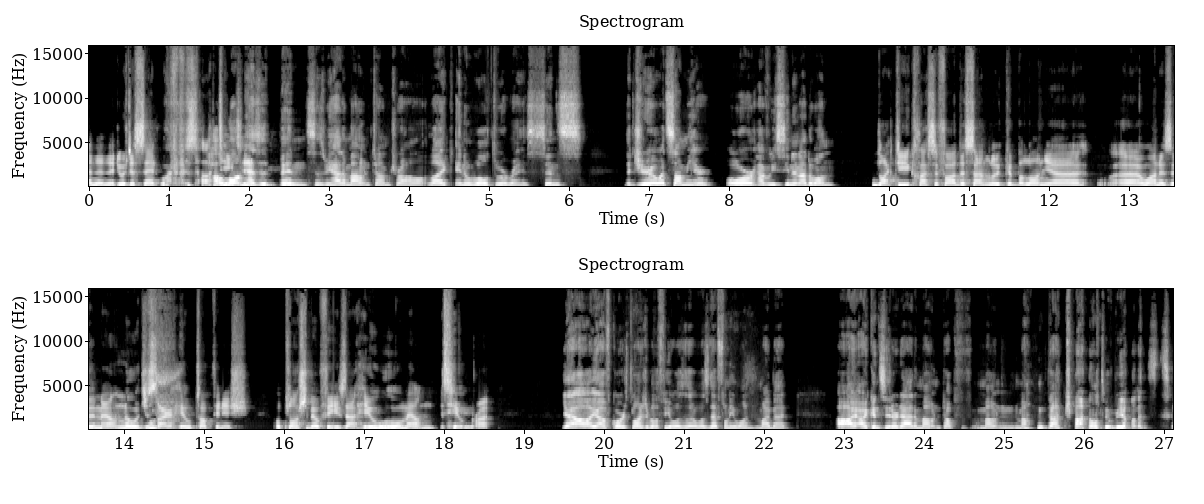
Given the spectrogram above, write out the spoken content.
and then they do a descent. Bizarre How TT. long has it been since we had a mountain time trial, like in a World Tour race? Since the Giro at some year? Or have we seen another one? like? Do you classify the San Luca Bologna uh, one as a mountain or just Oof. like a hilltop finish? Or Planche de Belfi is that hill or mountain? It's hill, right? Yeah, uh, yeah, of course. Planche de Belfi was uh, was definitely one. My bad. I I consider that a mountaintop mountain mountain time trial. To be honest,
